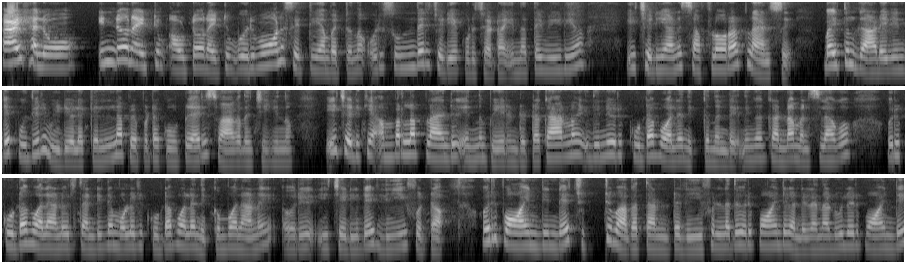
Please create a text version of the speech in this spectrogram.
Hi hello. ഇൻഡോർ ആയിട്ടും ഔട്ട്ഡോർ ആയിട്ടും ഒരുപോലെ സെറ്റ് ചെയ്യാൻ പറ്റുന്ന ഒരു സുന്ദരി ചെടിയെക്കുറിച്ചാട്ടോ ഇന്നത്തെ വീഡിയോ. ഈ ചെടിയാണ് സഫ്ലോറൽ പ്ലാന്റ്സ്. ബൈത്തുൽ ഗാർഡനിന്റെ പുതിയൊരു വീഡിയോയിലേക്ക് എല്ലാ പ്രിയപ്പെട്ട കൂട്ടുകാരും സ്വാഗതം ചെയ്യുന്നു. ഈ ചെടിക്ക് അമ്പർള പ്ലാന്റ് എന്നും പേരുണ്ട് കേട്ടോ. കാരണം ഇതിന്റെ ഒരു കുട പോലെ നിൽക്കുന്നുണ്ട്. നിങ്ങൾക്ക് കണ്ടാൽ മനസ്സിലാകുമോ ഒരു കുട പോലെയാണ് ഒരു തണ്ടിന്റെ മുകളിൽ ഒരു കുട പോലെ നിൽക്കുമ്പോഴാണ് ഒരു ഈ ചെടിയുടെ ലീഫ് കേട്ടോ. ഒരു പോയിന്റിന്റെ ചുറ്റുഭാഗത്താണ് കേട്ടോ ലീഫ് ഉള്ളത്. ഒരു പോയിന്റ് കണ്ടില്ല? നടുവിലൊരു പോയിന്റ്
